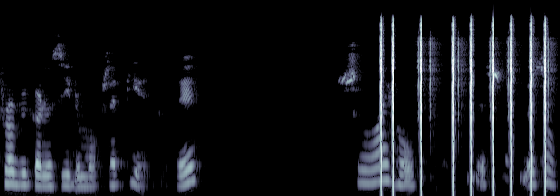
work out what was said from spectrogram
probably gonna see the mobs at the end, okay? So I hope. Let's, let's hope.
